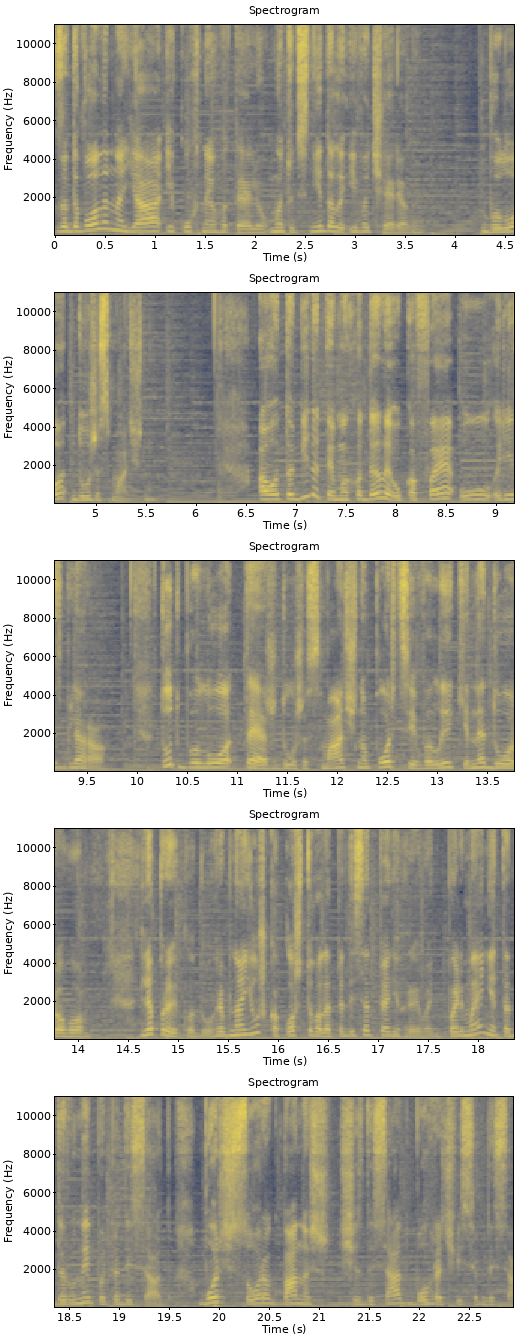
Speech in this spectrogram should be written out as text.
Задоволена я і кухнею готелю. Ми тут снідали і вечеряли. Було дуже смачно. А от обідати ми ходили у кафе у Різбляра. Тут було теж дуже смачно, порції великі, недорого. Для прикладу, грибна юшка коштувала 55 гривень, пельмені та деруни по 50, борщ 40, банош 60, бограч 80.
